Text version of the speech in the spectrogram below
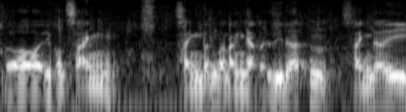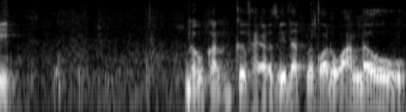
Rồi, con xanh. Xanh vẫn còn đang nhặt ở dưới đất. Xanh đây. Đâu cần cứ phải ở dưới đất mới có đồ ăn đâu.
